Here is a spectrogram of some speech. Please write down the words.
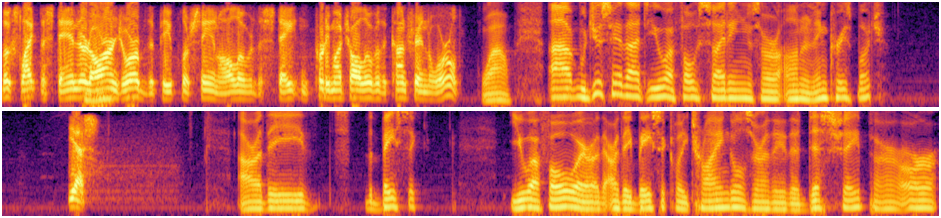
looks like the standard orange orb that people are seeing all over the state and pretty much all over the country and the world. Wow. Uh, would you say that UFO sightings are on an increase, Butch? Yes. Are the the basic UFO, or are they basically triangles, or are they the disc shape, or, or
